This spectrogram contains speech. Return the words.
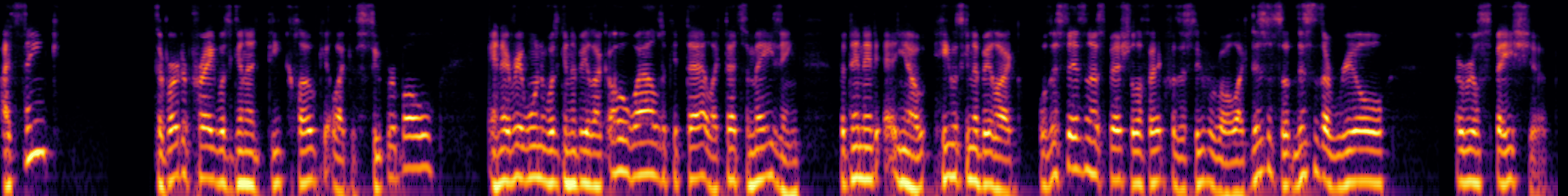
I think the Bird of Prey was going to decloak at like a Super Bowl, and everyone was going to be like, oh wow, look at that, like that's amazing. But then it, you know, he was going to be like, "Well, this isn't a special effect for the Super Bowl. Like this is a, this is a real a real spaceship.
